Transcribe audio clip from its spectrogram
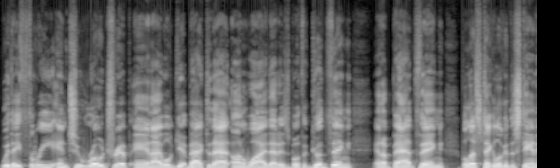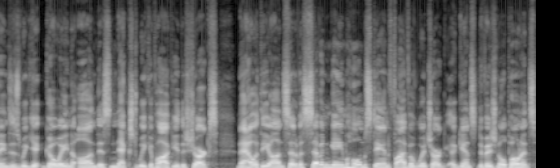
with a three and two road trip, and I will get back to that on why that is both a good thing and a bad thing. But let's take a look at the standings as we get going on this next week of hockey. The Sharks now at the onset of a seven game homestand, five of which are against divisional opponents.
